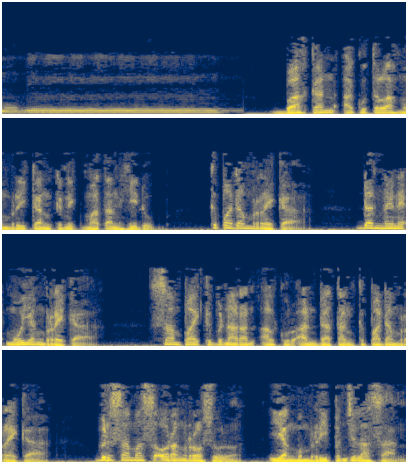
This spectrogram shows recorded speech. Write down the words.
مبين Bahkan aku telah memberikan kenikmatan hidup kepada mereka dan nenek moyang mereka, sampai kebenaran Al-Quran datang kepada mereka bersama seorang rasul yang memberi penjelasan.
